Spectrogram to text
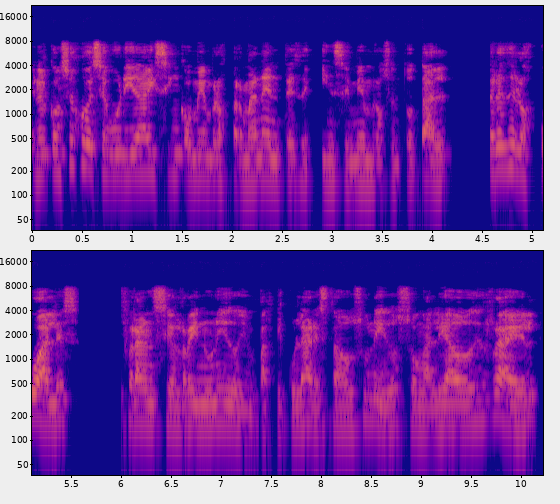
en el Consejo de Seguridad hay cinco miembros permanentes, de 15 miembros en total, tres de los cuales, Francia, el Reino Unido y en particular Estados Unidos, son aliados de Israel.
